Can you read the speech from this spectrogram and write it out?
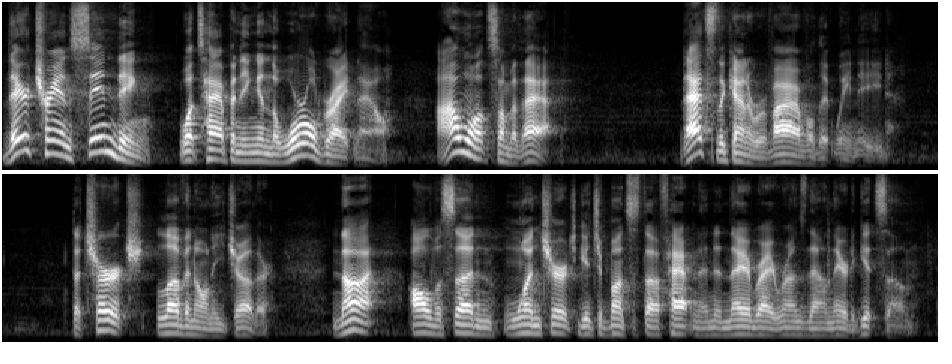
They're transcending what's happening in the world right now. I want some of that. That's the kind of revival that we need. The church loving on each other, not all of a sudden one church gets a bunch of stuff happening and everybody runs down there to get some.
